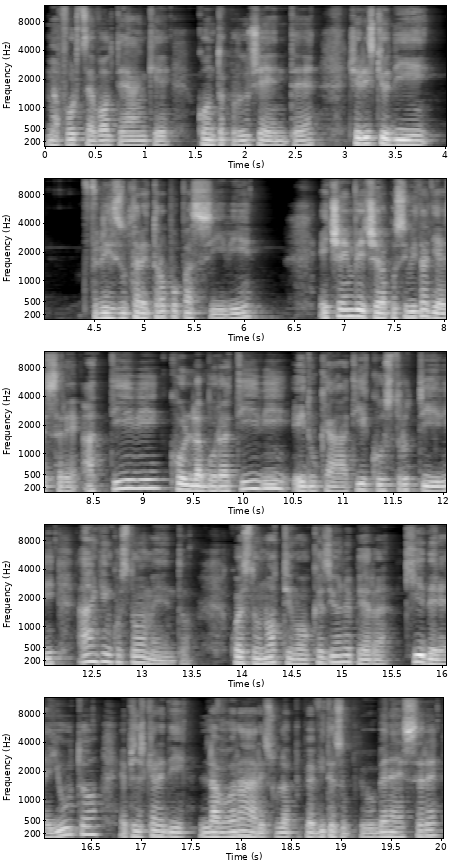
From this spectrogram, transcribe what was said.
ma forse a volte anche controproducente, c'è il rischio di risultare troppo passivi e c'è invece la possibilità di essere attivi, collaborativi, educati e costruttivi anche in questo momento. Questa è un'ottima occasione per chiedere aiuto e per cercare di lavorare sulla propria vita e sul proprio benessere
